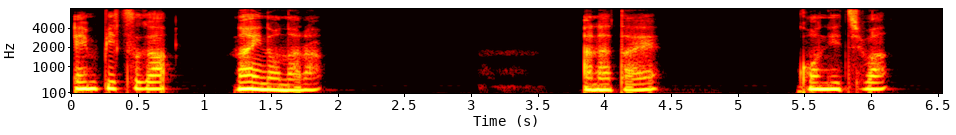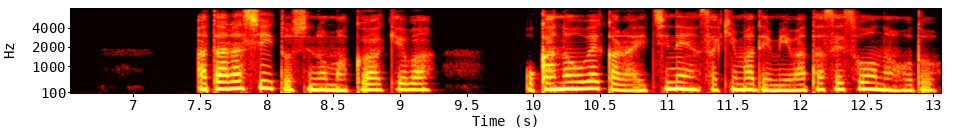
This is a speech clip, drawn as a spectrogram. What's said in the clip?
鉛筆がないのなら、あなたへ、こんにちは。新しい年の幕開けは、丘の上から一年先まで見渡せそうなほど、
